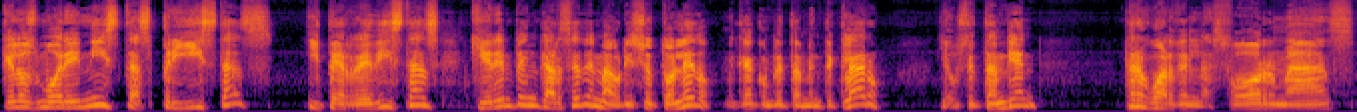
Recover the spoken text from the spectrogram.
que los morenistas priistas y perredistas quieren vengarse de Mauricio Toledo. Me queda completamente claro. Y a usted también. Pero guarden las formas.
